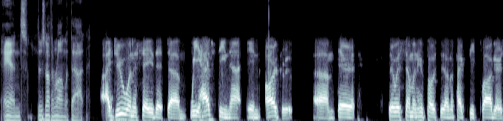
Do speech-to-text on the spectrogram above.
And there's nothing wrong with that. I do want to say that um, we have seen that in our group. Um, there, there was someone who posted on the Pikes Peak Ploggers.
